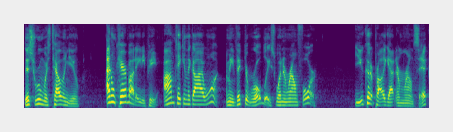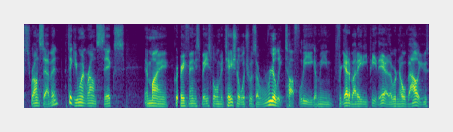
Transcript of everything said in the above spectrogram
this room was telling you, I don't care about ADP. I'm taking the guy I want. I mean, Victor Robles went in round four. You could have probably gotten him round six, round seven. I think he went round six in my Great Fantasy Baseball Invitational, which was a really tough league. I mean, forget about ADP there. There were no values.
